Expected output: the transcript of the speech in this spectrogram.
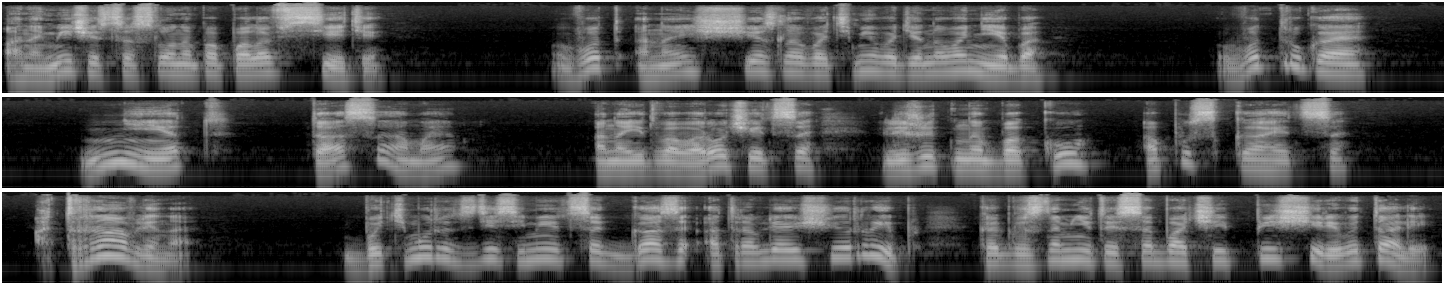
Она мечется, словно попала в сети. Вот она исчезла во тьме водяного неба. Вот другая. Нет, та самая. Она едва ворочается, лежит на боку, опускается. Отравлена. Быть может, здесь имеются газы, отравляющие рыб, как в знаменитой собачьей пещере в Италии.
